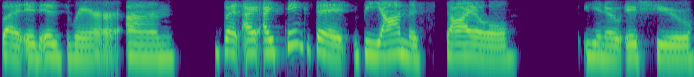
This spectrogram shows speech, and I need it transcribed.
but it is rare. Um, but I, I think that beyond the style, you know, issue,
